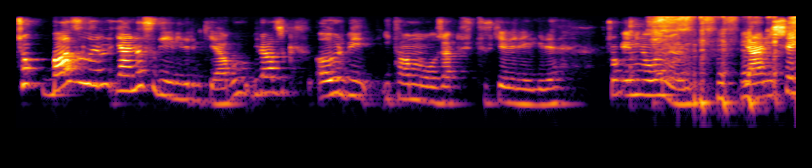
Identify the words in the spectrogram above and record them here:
çok bazıların yani nasıl diyebilirim ki ya bu birazcık ağır bir itham mı olacak Türkiye ile ilgili? Çok emin olamıyorum. yani şey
